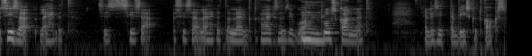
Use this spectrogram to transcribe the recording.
sisälehdet, siis sisä, sisälehdet on 48 sivua, mm. plus kannet, eli sitten 52.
